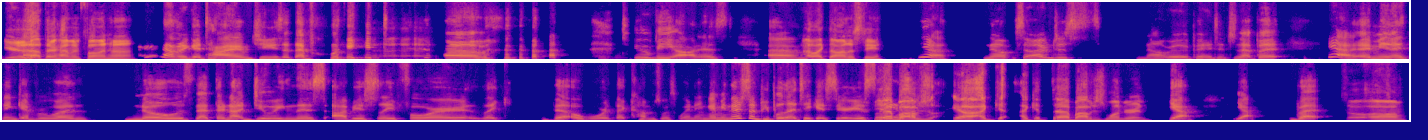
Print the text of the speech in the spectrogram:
you're just Uh, out there having fun, huh? I'm having a good time, geez, at that point. um, to be honest. Um, I like the honesty. yeah, no, so I'm just not really paying attention to that. But yeah, I mean, I think everyone knows that they're not doing this obviously for like the award that comes with winning. I mean, there's some people that take it seriously. Yeah, but I was just yeah, I get I get that, but I was just wondering. yeah, yeah. But So um,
